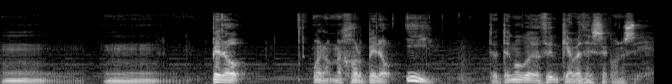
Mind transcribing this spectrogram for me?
Mm, mm, pero... Bueno, mejor, pero... Y te tengo que decir que a veces se consigue.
